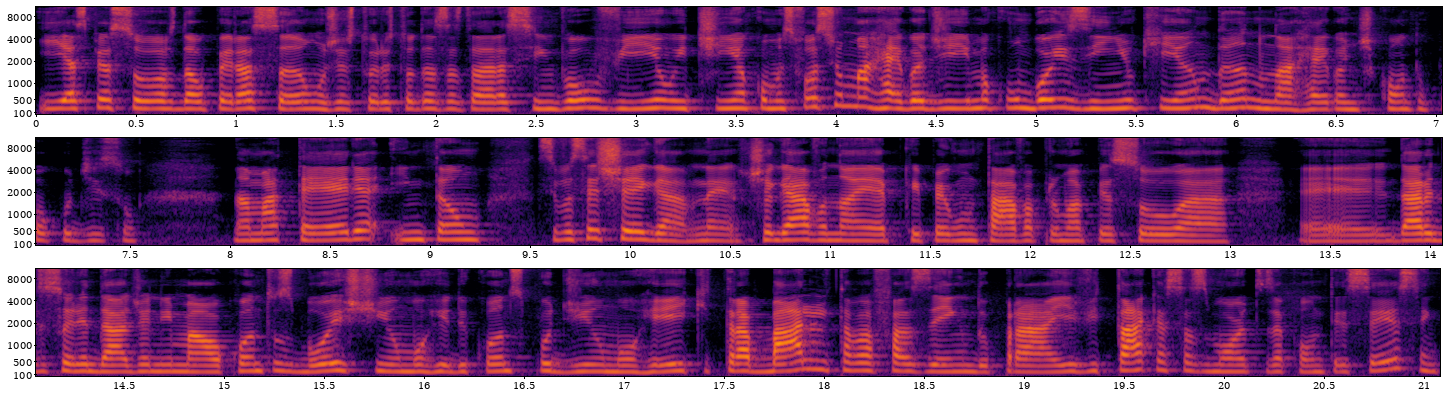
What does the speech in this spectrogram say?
e as pessoas da operação, os gestores, todas as áreas se envolviam e tinha como se fosse uma régua de imã com um boizinho que andando na régua. A gente conta um pouco disso na matéria. Então, se você chega, né, chegava na época e perguntava para uma pessoa é, da área de sanidade animal quantos bois tinham morrido e quantos podiam morrer e que trabalho ele estava fazendo para evitar que essas mortes acontecessem,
